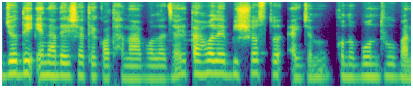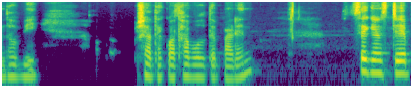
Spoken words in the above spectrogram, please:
যদি এনাদের সাথে কথা না বলা যায় তাহলে বিশ্বস্ত একজন কোনো বন্ধু-বান্ধবী সাথে কথা বলতে পারেন। 2nd স্টেপ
